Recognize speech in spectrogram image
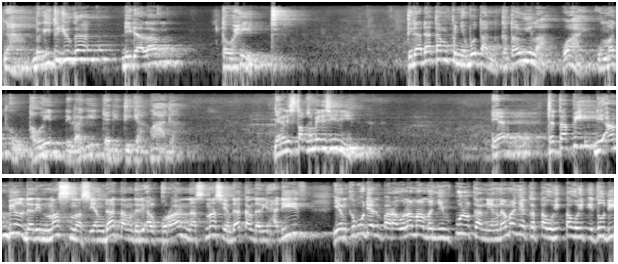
Nah, begitu juga di dalam tauhid. Tidak datang penyebutan, ketahuilah, wahai umatku, tauhid dibagi jadi tiga, nggak ada. Jangan di stop sampai di sini. Ya, tetapi diambil dari nas-nas yang datang dari Al-Quran, nas-nas yang datang dari hadis, yang kemudian para ulama menyimpulkan yang namanya ketauhid tauhid itu di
